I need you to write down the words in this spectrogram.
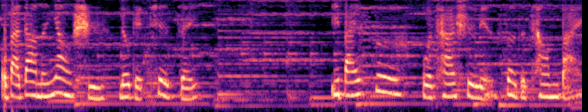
我把大门钥匙留给窃贼，以白色我擦拭脸色的苍白。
